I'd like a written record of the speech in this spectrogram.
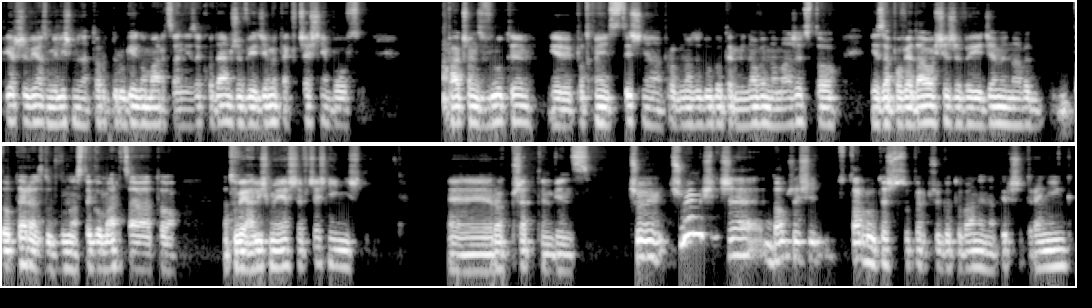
pierwszy wjazd mieliśmy na tor 2 marca, nie zakładałem, że wyjedziemy tak wcześnie, bo patrząc w lutym pod koniec stycznia na prognozy długoterminowe na marzec, to nie zapowiadało się, że wyjedziemy nawet do teraz, do 12 marca, a to, a to wyjechaliśmy jeszcze wcześniej niż e, rok przedtem, więc czułem, czułem myślę, że dobrze się, był też super przygotowany na pierwszy trening.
